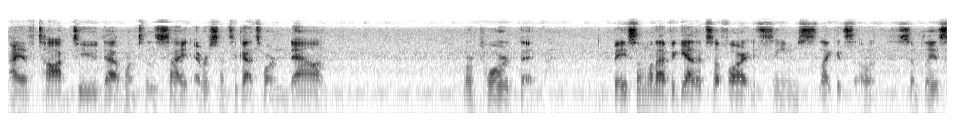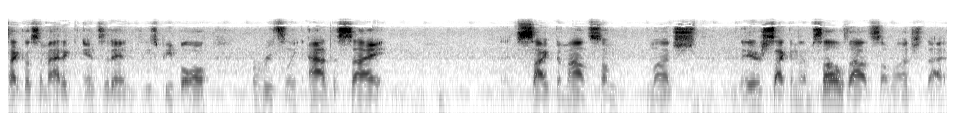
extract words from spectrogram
I have talked to that went to the site ever since it got torn down, report that based on what I've gathered so far, it seems like it's simply a psychosomatic incident. These people were recently at the site, psyched them out so much, they're psyching themselves out so much that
